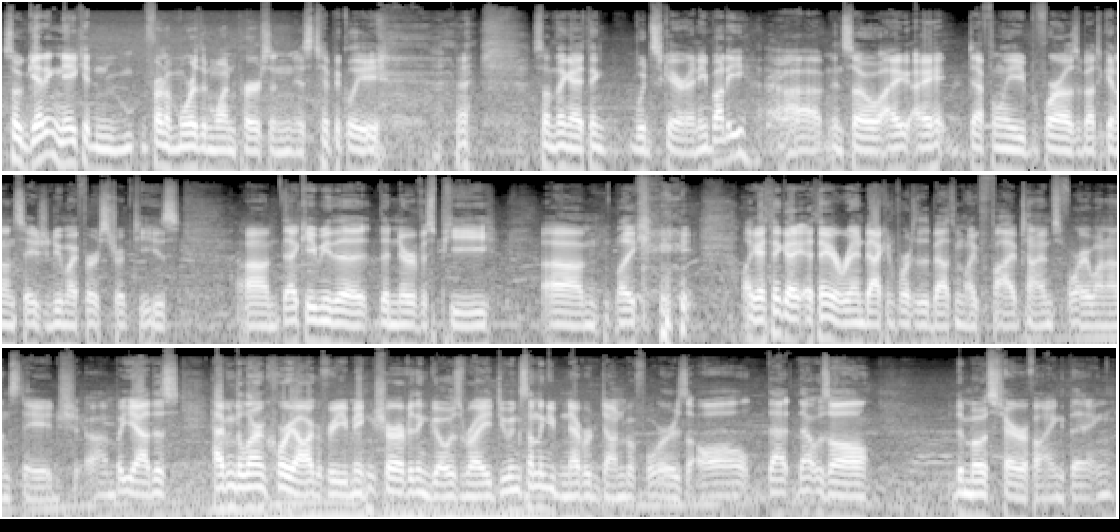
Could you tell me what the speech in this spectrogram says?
so getting naked in front of more than one person is typically something I think would scare anybody. Uh, and so I, I definitely, before I was about to get on stage and do my first striptease, um, that gave me the, the nervous pee. Um, like, like I think I, I think I ran back and forth to the bathroom like five times before I went on stage. Um, but yeah, this having to learn choreography, making sure everything goes right, doing something you've never done before is all that that was all the most terrifying thing.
